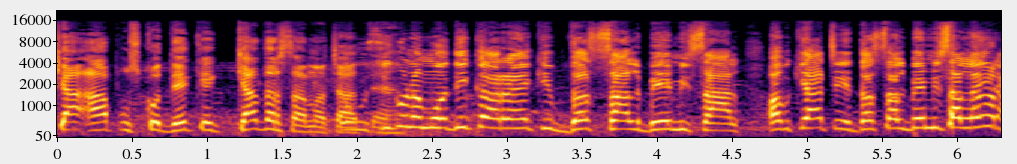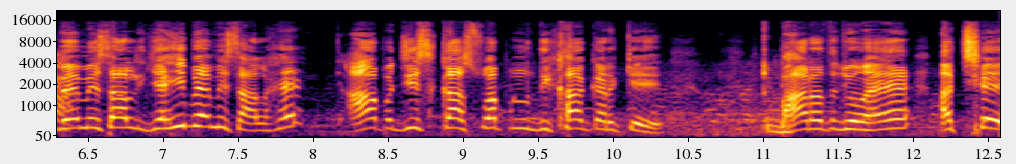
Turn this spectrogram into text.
क्या आप उसको देख के क्या दर्शाना तो चाहते उसी हैं? को ना मोदी कह रहे हैं कि 10 साल बेमिसाल अब क्या चाहिए? 10 साल बेमिसाल नहीं हाँ, रहा? बेमिसाल यही बेमिसाल है। आप जिसका स्वप्न दिखा करके कि भारत जो है अच्छे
